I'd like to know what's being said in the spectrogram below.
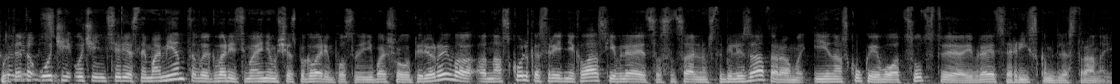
вот это очень-очень интересный момент. Вы говорите, мы о нем сейчас поговорим после небольшого перерыва. Насколько средний класс является социальным стабилизатором и насколько его отсутствие является риском для страны.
